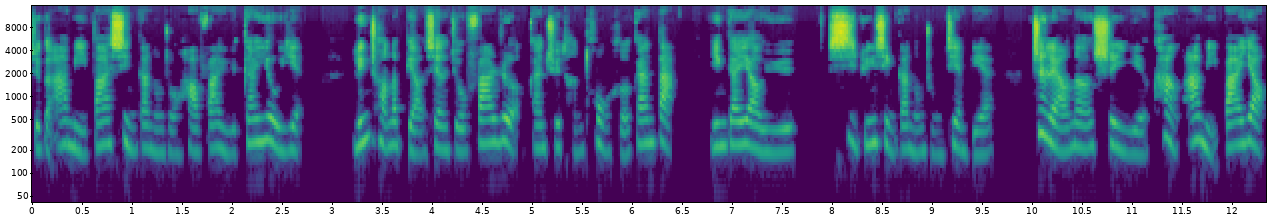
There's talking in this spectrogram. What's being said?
这个阿米巴性肝脓肿，好发于肝右叶。临床的表现就发热、肝区疼痛和肝大，应该要与细菌性肝脓肿鉴别。治疗呢是以抗阿米巴药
